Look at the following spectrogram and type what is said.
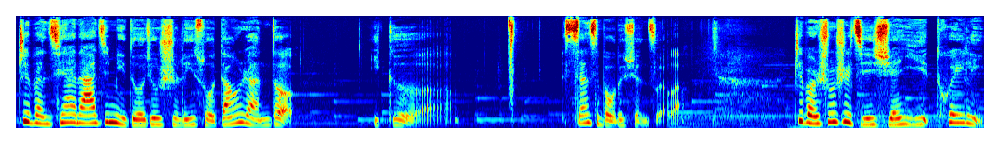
这本《亲爱的阿基米德》就是理所当然的一个 sensible 的选择了。这本书是集悬疑、推理、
